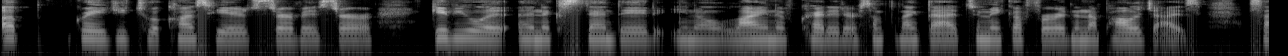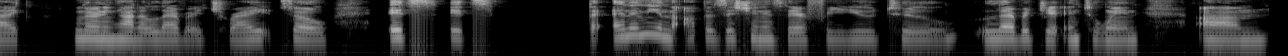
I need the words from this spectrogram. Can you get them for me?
upgrade you to a concierge service or give you a, an extended, you know, line of credit or something like that to make up for it and apologize. It's like learning how to leverage, right? So it's it's the enemy and the opposition is there for you to leverage it and to win. Um,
